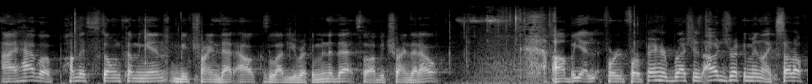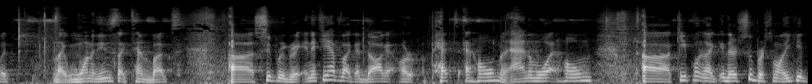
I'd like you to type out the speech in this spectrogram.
I have a pumice stone coming in. I'll be trying that out because a lot of you recommended that, so I'll be trying that out. Uh, but yeah, for, for pet hair brushes, I would just recommend like start off with like one of these, like 10 bucks. Uh, super great. And if you have like a dog or a pet at home, an animal at home, uh, keep one, like they're super small. You could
